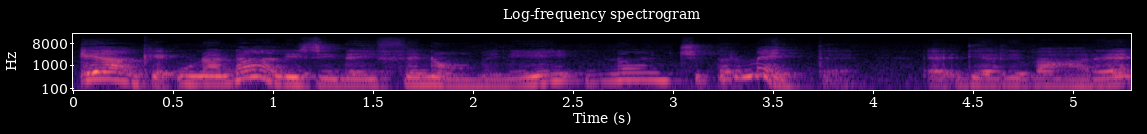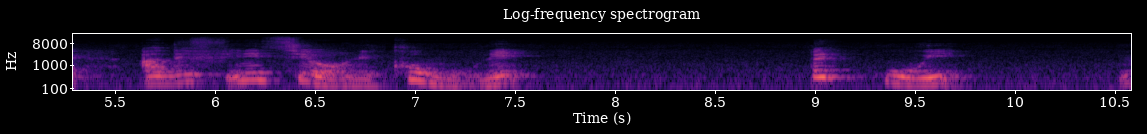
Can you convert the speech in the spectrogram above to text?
E anche un'analisi dei fenomeni non ci permette eh, di arrivare a definizioni comuni per cui mh,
